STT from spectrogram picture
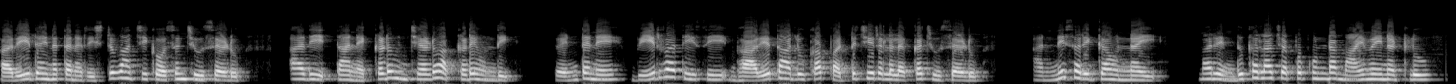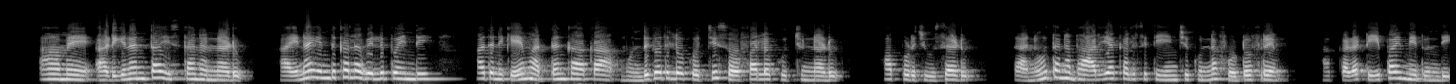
ఖరీదైన తన రిస్ట్ వాచి కోసం చూశాడు. అది తానెక్కడ ఉంచాడో అక్కడే ఉంది. వెంటనే బీర్వా తీసి భార్య తాలూకా పట్టు చీరల లెక్క చూశాడు. అన్నీ సరిగ్గా ఉన్నాయి. మరెందుకలా చెప్పకుండా మాయమైనట్లు? ఆమె అడిగినంతా ఇస్తానన్నాడు. అయినా ఎందుకలా వెళ్ళిపోయింది? అతనికేం అర్థం కాక ముందు గదిలోకి వచ్చి సోఫాలో కూర్చున్నాడు. అప్పుడు చూశాడు. తను తన భార్య కలిసి తీయించుకున్న ఫోటో ఫ్రేమ్ అక్కడ టీపాయ్ మీదుంది.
